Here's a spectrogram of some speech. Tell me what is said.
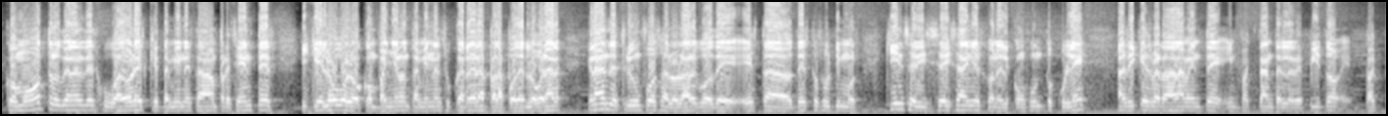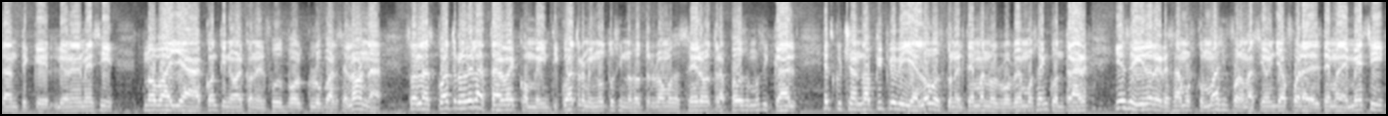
como otros grandes jugadores que también estaban presentes y que luego lo acompañaron también en su carrera para poder lograr grandes triunfos a lo largo de, esta, de estos últimos 15, 16 años con el conjunto culé. Así que es verdaderamente impactante, le repito, impactante que Lionel Messi no vaya a continuar con el Fútbol Club Barcelona. Son las 4 de la tarde con 24 minutos y nosotros vamos a hacer otra pausa musical escuchando a Pipe Villalobos con el tema Nos volvemos a encontrar y enseguida regresamos con más información ya fuera del tema de Messi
